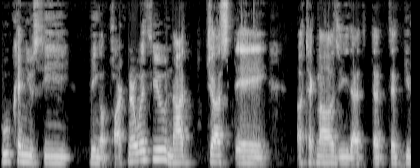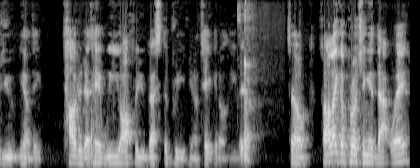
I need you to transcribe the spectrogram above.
who can you see being a partner with you, not just a a technology that that that gives you you know they touted that hey we offer you best of breed you know take it or leave it. Yeah. So, so I like approaching it that way.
